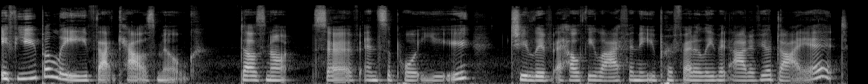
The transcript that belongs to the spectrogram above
If you believe that cow's milk does not serve and support you to live a healthy life and that you prefer to leave it out of your diet,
